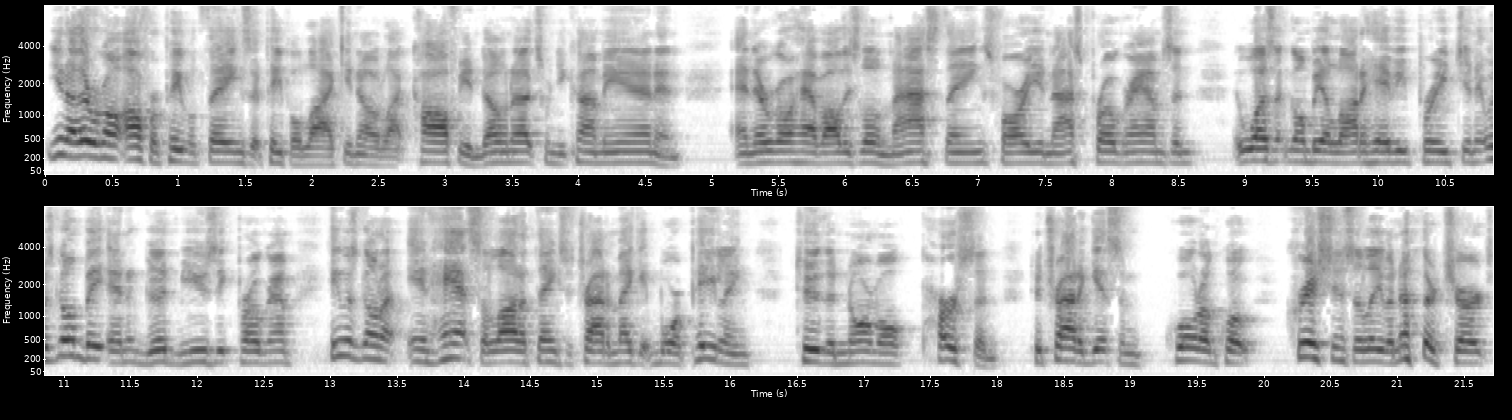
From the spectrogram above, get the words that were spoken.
you know, they were going to offer people things that people like, you know, like coffee and donuts when you come in and, and they were going to have all these little nice things for you, nice programs. And it wasn't going to be a lot of heavy preaching. It was going to be in a good music program. He was going to enhance a lot of things to try to make it more appealing to the normal person to try to get some quote unquote Christians to leave another church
